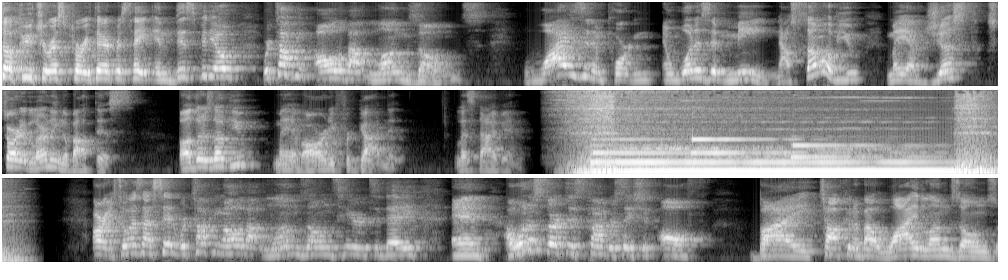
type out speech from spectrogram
up, future respiratory therapists? Hey, in this video, we're talking all about lung zones. Why is it important and what does it mean? Now, some of you may have just started learning about this. Others of you may have already forgotten it. Let's dive in. All right, so as I said, we're talking all about lung zones here today. And I want to start this conversation off by talking about why lung zones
